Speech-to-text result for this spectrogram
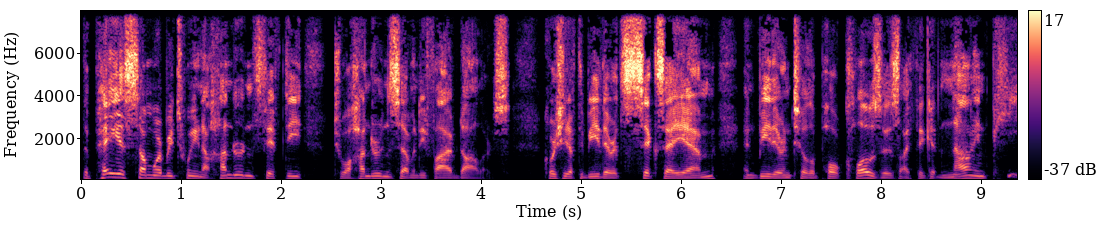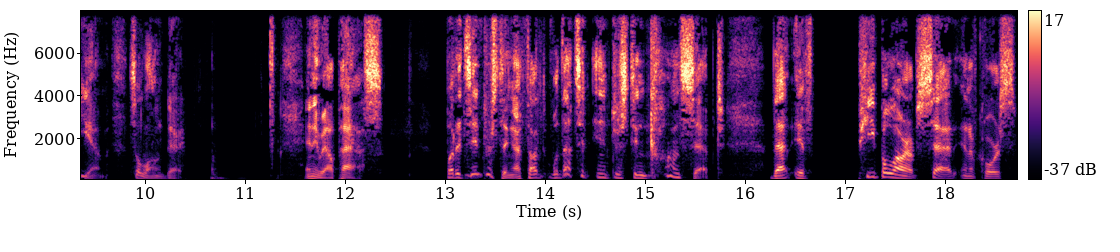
the pay is somewhere between 150 to 175 dollars. Of course, you'd have to be there at 6 a.m. and be there until the poll closes. I think at 9 p.m. It's a long day. Anyway, I'll pass. But it's interesting. I thought, well, that's an interesting concept that if people are upset, and of course,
